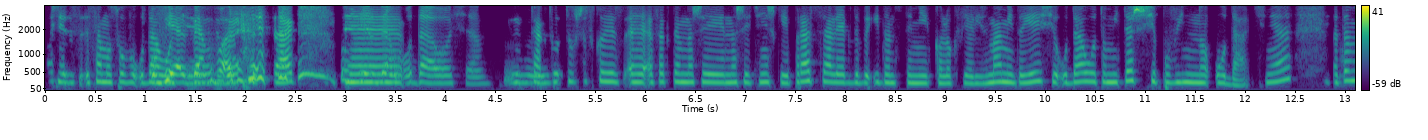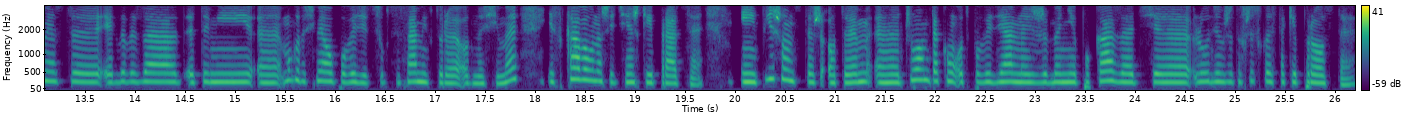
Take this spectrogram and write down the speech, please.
właśnie samo słowo udało Uwielbiam się. właśnie. tak. Uwielbiam, udało się. Mhm. Tak, to, to wszystko jest efektem naszej, naszej ciężkiej pracy, ale jak gdyby idąc tymi kolokwializmami, to jej się udało, to mi też się powinno udać, nie? Natomiast jak gdyby za tymi, mogę to śmiało powiedzieć, sukcesami, które odnosimy, jest kawał naszej ciężkiej pracy. I pisząc też o tym, czułam taką odpowiedzialność, żeby nie pokazać e, ludziom, że to wszystko jest takie proste,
